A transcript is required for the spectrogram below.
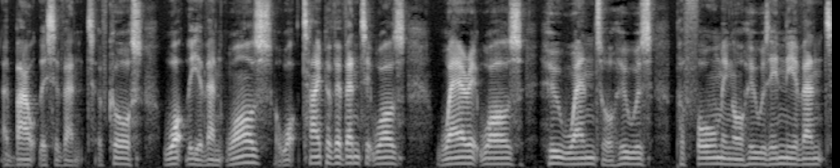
about this event. Of course, what the event was, or what type of event it was, where it was, who went or who was performing or who was in the event,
